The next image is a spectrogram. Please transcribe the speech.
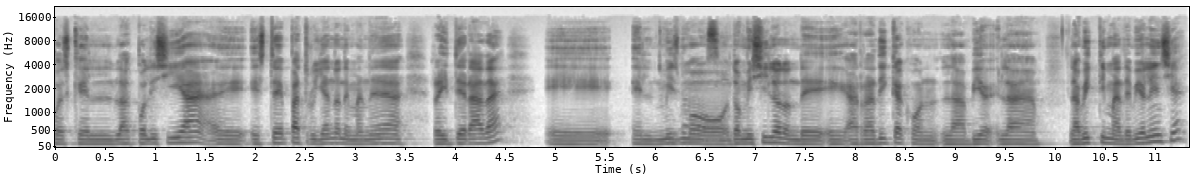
pues que la policía eh, esté patrullando de manera reiterada el mismo domicilio, donde radica con la, la, víctima de violencia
